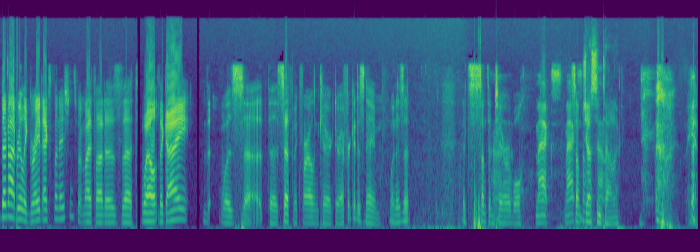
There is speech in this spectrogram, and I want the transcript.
they're not really great explanations, but my thought is that well, the guy that was uh, the Seth MacFarlane character. I forget his name. What is it? It's something Uh, terrible. Max, Max, Some- Justin I don't know. Tyler. Man,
